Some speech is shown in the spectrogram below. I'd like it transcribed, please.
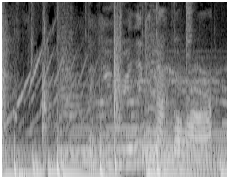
Like you really cannot go wrong.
